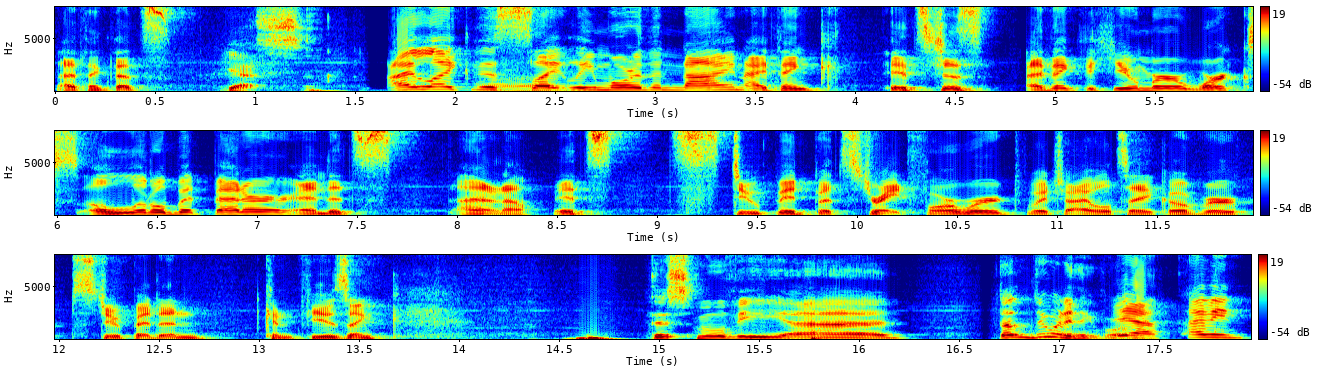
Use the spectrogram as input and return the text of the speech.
I think that's Yes. I like this slightly more than nine. I think it's just I think the humor works a little bit better, and it's I don't know, it's stupid but straightforward, which I will take over stupid and confusing. This movie uh, doesn't do anything for Yeah, me I mean,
